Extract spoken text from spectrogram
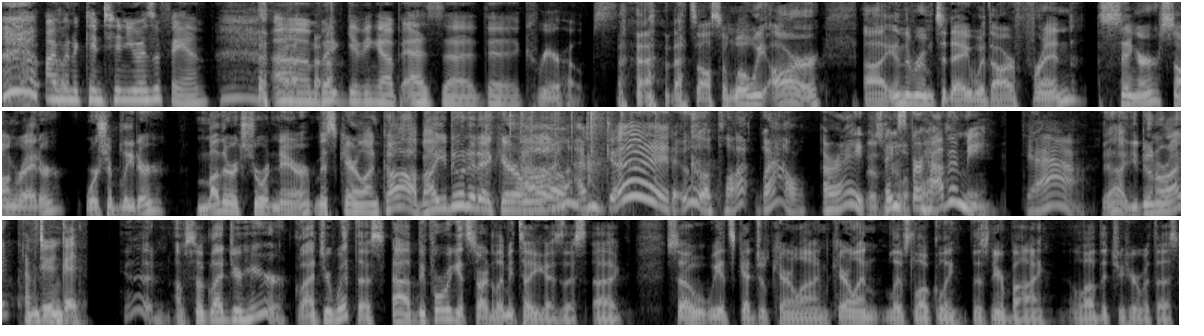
I'm going to continue as a fan, um, but giving up as uh, the career hopes. That's awesome. Well, we are uh, in the room today with our friend, singer, songwriter, worship leader, mother extraordinaire, Miss Caroline Cobb. How you doing today, Caroline? Oh, I'm good. Ooh, applaud. Wow. All right. That's Thanks for applause. having me. Yeah. yeah, you doing all right? I'm doing good. Good. I'm so glad you're here. Glad you're with us. Uh, before we get started, let me tell you guys this. Uh, so we had scheduled Caroline. Caroline lives locally, lives nearby. Love that you're here with us.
